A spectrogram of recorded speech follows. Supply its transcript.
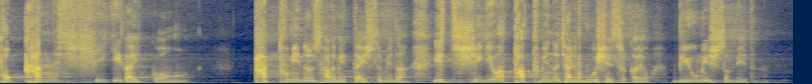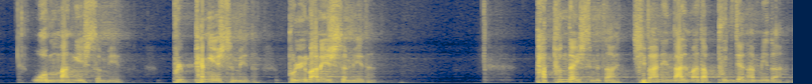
독한 시기가 있고 다툼이 있는 사람이 있다 있습니다. 이 시기와 다툼이 있는 자리에 무엇이 있을까요? 미움이 있습니다. 원망이 있습니다. 불평이 있습니다. 불만이 있습니다. 다툰다 있습니다. 집안이 날마다 분쟁합니다.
